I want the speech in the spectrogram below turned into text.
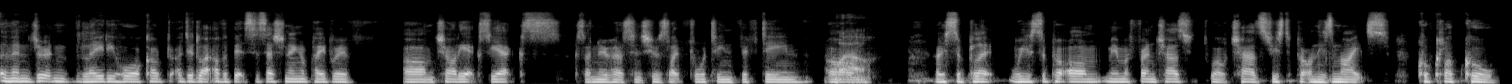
and then during Ladyhawke, I, I did like other bits of sessioning. I played with um Charli XCX because I knew her since she was like 14, 15. Um, Wow. I used to play. We used to put on. Me and my friend Chaz. Well, Chaz used to put on these nights called Club Cool,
